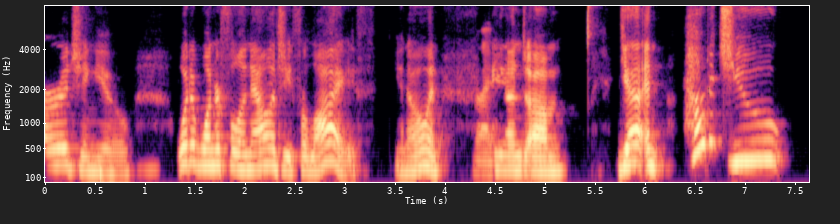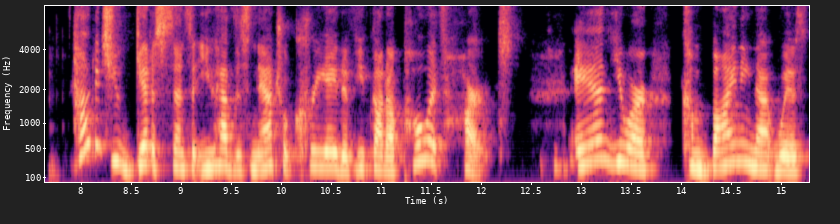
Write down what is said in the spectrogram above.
encouraging you. What a wonderful analogy for life you know and right. and um yeah and how did you how did you get a sense that you have this natural creative you've got a poet's heart and you are combining that with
